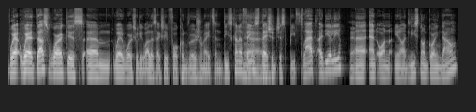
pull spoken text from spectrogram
where where it does work is um, where it works really well is actually for conversion rates and these kind of things. Yeah, They should just be flat, ideally, Yeah. uh, and on you know at least not going down.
